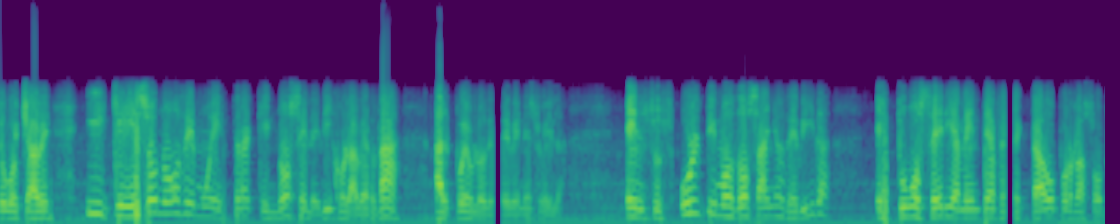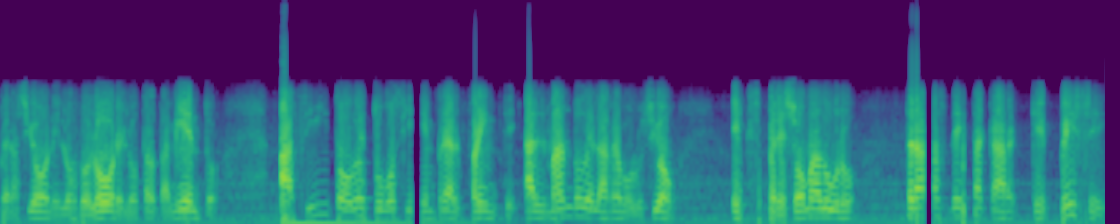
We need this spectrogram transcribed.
Hugo Chávez y que eso no demuestra que no se le dijo la verdad al pueblo de Venezuela en sus últimos dos años de vida estuvo seriamente afectado por las operaciones, los dolores, los tratamientos. Así todo estuvo siempre al frente, al mando de la revolución, expresó Maduro tras destacar que pese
